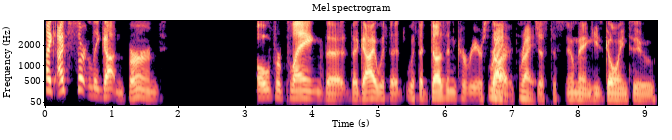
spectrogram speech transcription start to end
like I've certainly gotten burned overplaying the the guy with a with a dozen career starts. right. right. Just assuming he's going to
